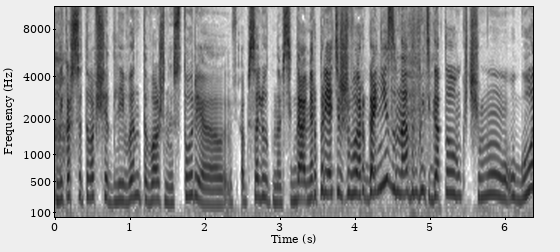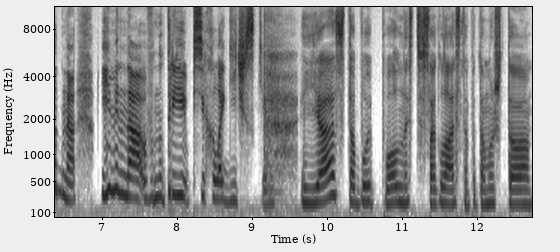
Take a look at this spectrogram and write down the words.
Мне кажется, это вообще для ивента важная история. Абсолютно всегда. Мероприятие «Живой организм», надо быть готовым к чему угодно, именно внутри психологически. Я с тобой полностью согласна, потому что что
